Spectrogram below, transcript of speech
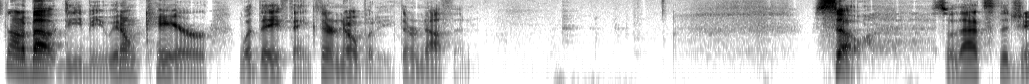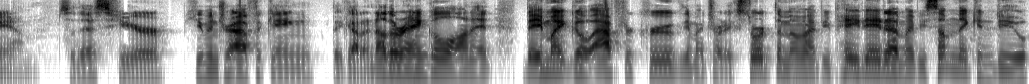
It's not about DB. We don't care what they think. They're nobody. They're nothing. So, so that's the jam. So this here, human trafficking, they got another angle on it. They might go after Krug. They might try to extort them. It might be pay data. It might be something they can do.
